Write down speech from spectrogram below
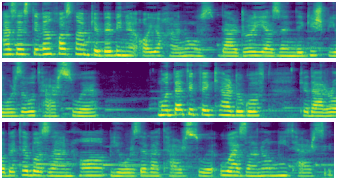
از استیون خواستم که ببینه آیا هنوز در جایی از زندگیش بیورزه و ترسوه. مدتی فکر کرد و گفت که در رابطه با زنها بیورزه و ترسوه. او از زنها میترسید.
